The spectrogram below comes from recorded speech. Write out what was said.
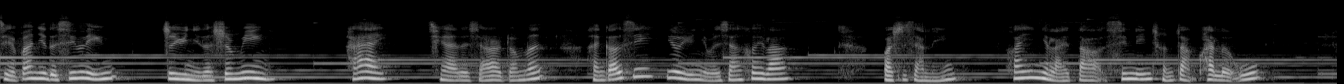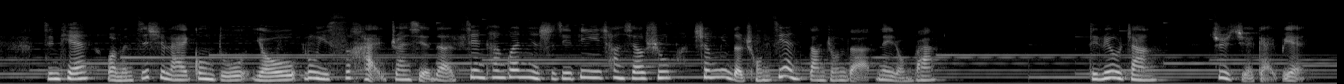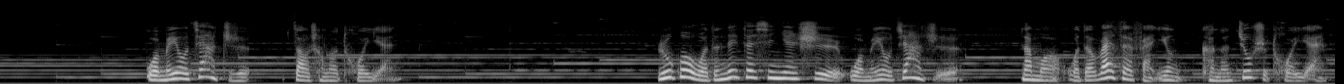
解放你的心灵，治愈你的生命。嗨，亲爱的小耳朵们，很高兴又与你们相会啦！我是小林，欢迎你来到心灵成长快乐屋。今天我们继续来共读由路易斯·海撰写的《健康观念世界第一畅销书·生命的重建》当中的内容吧。第六章：拒绝改变。我没有价值。造成了拖延。如果我的内在信念是我没有价值，那么我的外在反应可能就是拖延。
